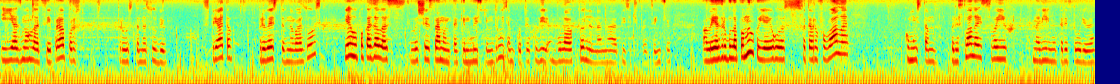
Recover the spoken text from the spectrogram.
І я змогла цей прапор просто на собі спрятав, привезти в Новоазовськ. Я його показала лише самим таким близьким друзям, котрих була впевнена на тисячу процентів. Але я зробила помилку, я його сфотографувала, комусь там переслала із своїх на вільну територію.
